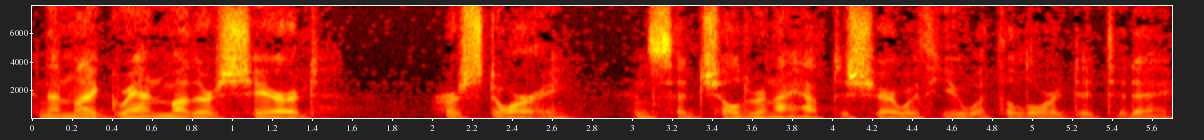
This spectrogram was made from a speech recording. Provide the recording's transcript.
And then my grandmother shared her story and said, Children, I have to share with you what the Lord did today.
